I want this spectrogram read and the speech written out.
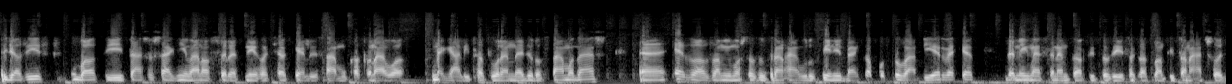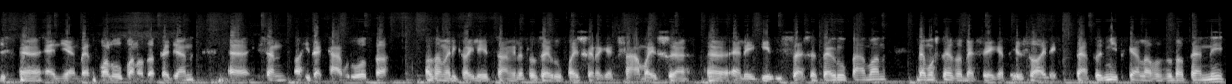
Ugye az észt-balti társaság nyilván azt szeretné, hogyha kellő számú katonával megállítható lenne egy orosz támadás. Ez az, ami most az ukrán háború fényében kapott további érveket, de még messze nem tart itt az Észak-Atlanti Tanács, hogy ennyi embert valóban oda tegyen, hiszen a hidegháború óta az amerikai létszám, illetve az európai seregek száma is eléggé visszaesett Európában, de most ez a beszélgetés zajlik. Tehát, hogy mit kell ahhoz oda tenni,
